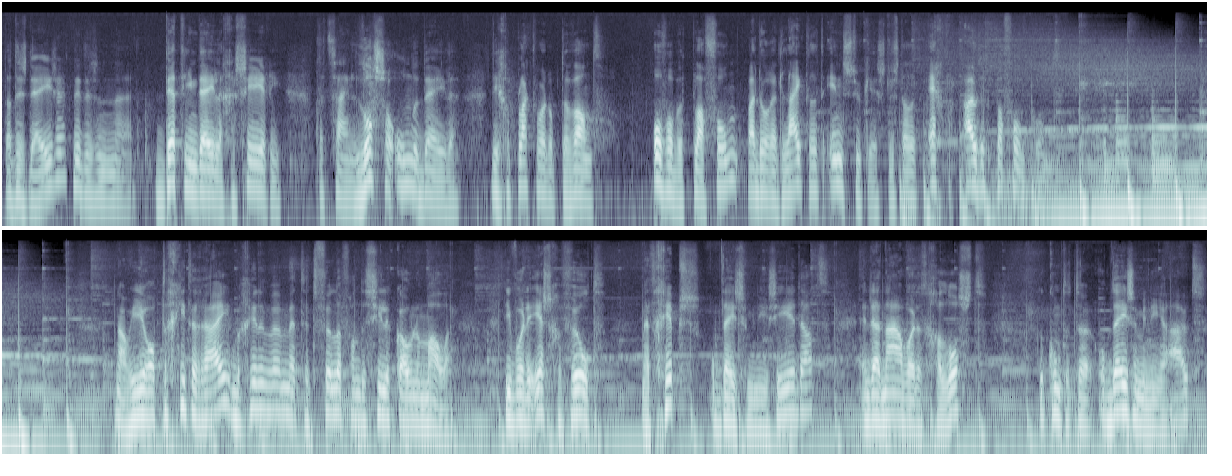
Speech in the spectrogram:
dat is deze. Dit is een dertiendelige serie. Dat zijn losse onderdelen die geplakt worden op de wand of op het plafond, waardoor het lijkt dat het instuk is. Dus dat het echt uit het plafond komt. Nou, hier op de gieterij beginnen we met het vullen van de siliconen mallen. Die worden eerst gevuld met gips, op deze manier zie je dat. En daarna wordt het gelost. Dan komt het er op deze manier uit.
